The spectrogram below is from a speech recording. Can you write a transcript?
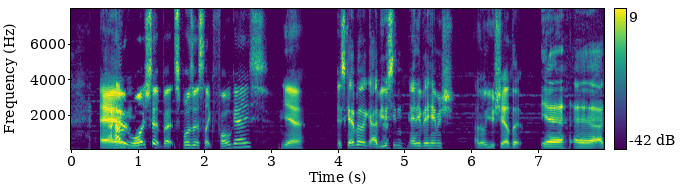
I haven't Um, watched it, but suppose it's like Fall Guys. Yeah, it's kind of like. Have you seen any of it, Hamish? I know you shared it. Yeah, uh,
